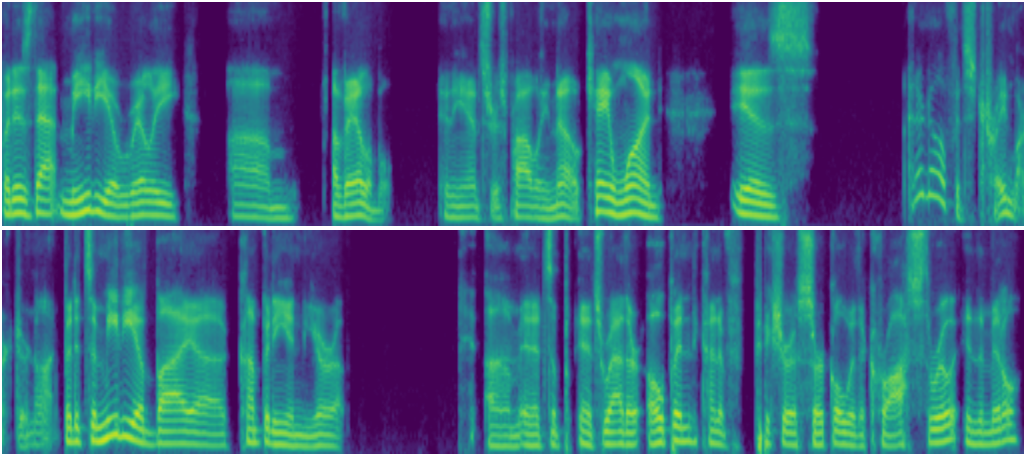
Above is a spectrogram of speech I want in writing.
but is that media really um available and the answer is probably no. K1 is I don't know if it's trademarked or not, but it's a media by a company in Europe. Um, and it's a it's rather open, kind of picture a circle with a cross through it in the middle,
